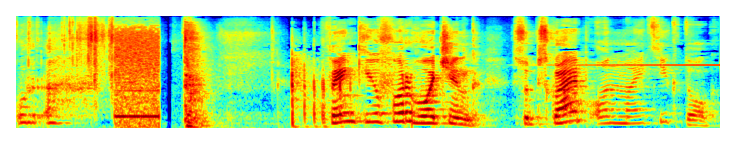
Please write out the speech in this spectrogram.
Ура! Thank you for watching. Subscribe on my TikTok.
